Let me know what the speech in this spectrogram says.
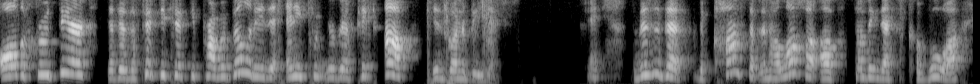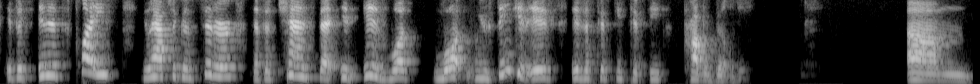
all the fruit there, that there's a 50 50 probability that any fruit you're going to pick up is going to be this. Okay, so this is the, the concept in halacha of something that's kavua. If it's in its place, you have to consider that the chance that it is what, what you think it is is a 50-50 probability. Um,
